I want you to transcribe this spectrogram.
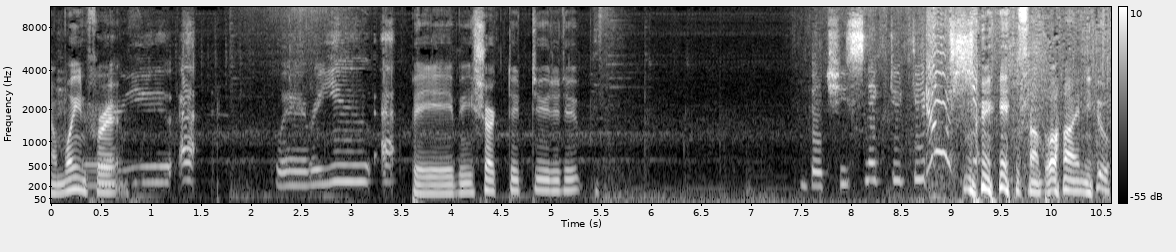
I'm waiting for Where it. are you at? Where are you at? Baby shark doo doo doo doo. Bitchy snake doo doo. Oh shit! it's not behind you. You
